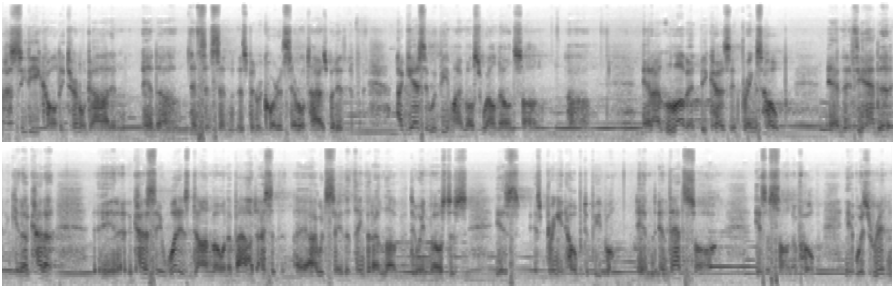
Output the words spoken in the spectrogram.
a CD called Eternal God. And, and, uh, and since then, it's been recorded several times. But it, I guess it would be my most well known song. Um, and I love it because it brings hope. And if you had to, you know, kind of you know, kind of say, what is Don Moen about? I said, I would say the thing that I love doing most is, is, is bringing hope to people. And, and that song is a song of hope. It was written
